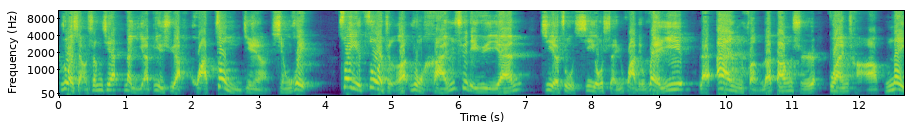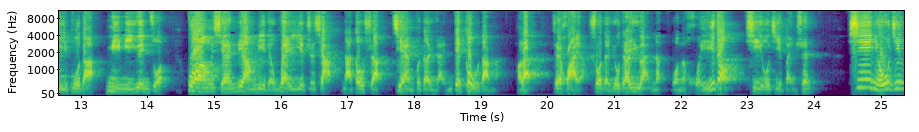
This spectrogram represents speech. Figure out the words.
若想升迁，那也必须啊花重金行贿。所以作者用含蓄的语言，借助西游神话的外衣，来暗讽了当时官场内部的秘密运作。光鲜亮丽的外衣之下，那都是见不得人的勾当啊！好了，这话呀说的有点远了，我们回到《西游记》本身，《犀牛精》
